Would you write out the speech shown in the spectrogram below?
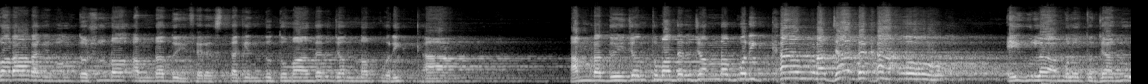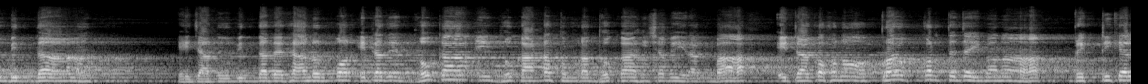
করার আগে বলতো, শোনো, আমরা দুই ফেরেস্তা কিন্তু তোমাদের জন্য পরীক্ষা। আমরা দুইজন তোমাদের জন্য পরীক্ষা, আমরা যা দেখাবো, এইগুলা মূলত জাদু বিদ্যা এই জাদু বিদ্যা দেখানোর পর এটা যে ধোকা, এই ধোকাটা তোমরা ধোকা হিসাবে রাখবা। এটা কখনো প্রয়োগ করতে যাইবা না প্র্যাকটিক্যাল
